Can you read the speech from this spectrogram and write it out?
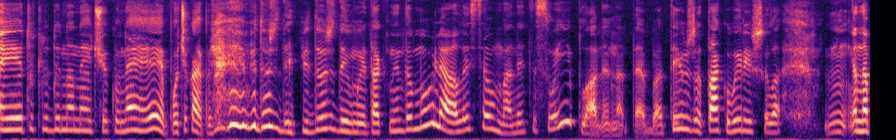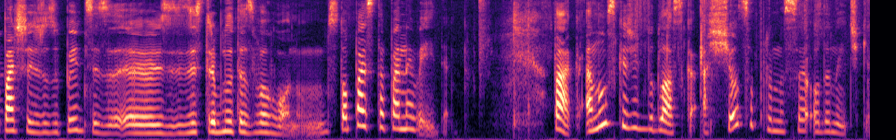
І тут людина не очікує, не, е, почекай, почекай, підожди, підожди, ми так не домовлялися, у мене ти свої плани на тебе, а ти вже так вирішила на першій же зупинці е, зістрибнути з вагону. Стопе, стопе не вийде. Так, а ну скажіть, будь ласка, а що це принесе одинички?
